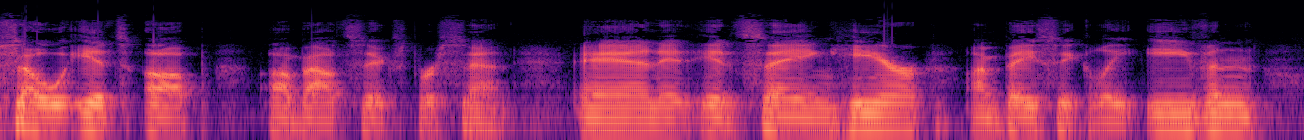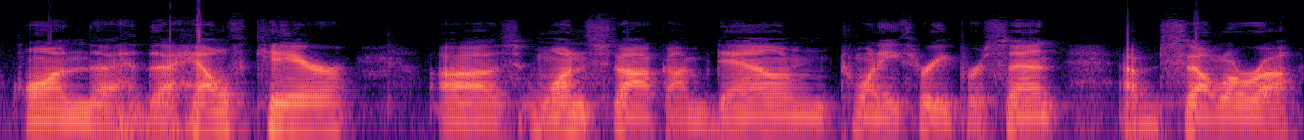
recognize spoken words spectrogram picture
So it's up about 6%. And it, it's saying here I'm basically even on the, the health care. Uh, one stock I'm down 23%, Accelera,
